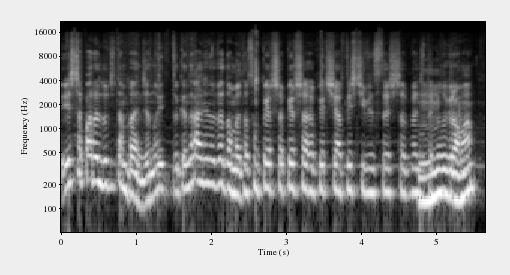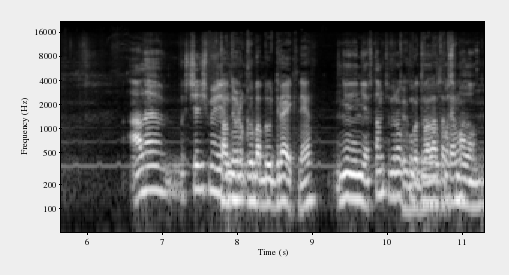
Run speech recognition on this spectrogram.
Jeszcze parę ludzi tam będzie, no i to generalnie, no wiadomo, to są pierwsze, pierwsze, pierwsi artyści, więc to jeszcze będzie tego do groma. Ale chcieliśmy... W tamtym roku chyba był Drake, nie? Nie, nie, nie, w tamtym roku było był dwa lata Post? Malone.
